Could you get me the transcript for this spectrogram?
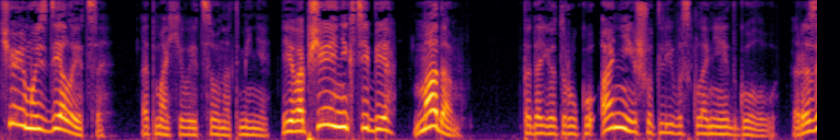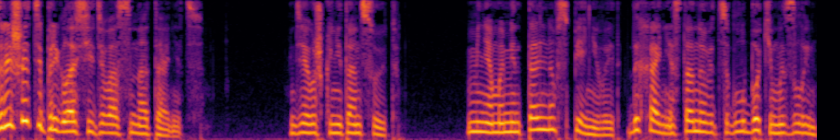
Че ему сделается? Отмахивается он от меня. И вообще я не к тебе, мадам. Подает руку Ане и шутливо склоняет голову. Разрешите пригласить вас на танец? Девушка не танцует. Меня моментально вспенивает. Дыхание становится глубоким и злым.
